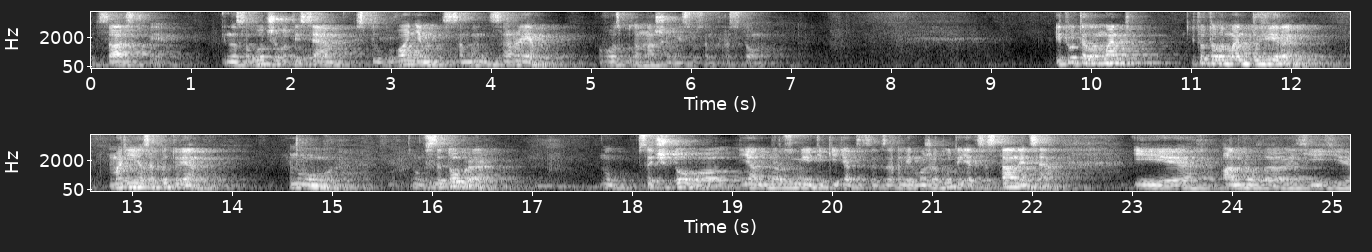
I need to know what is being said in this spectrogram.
у царстві, і насолоджуватися спілкуванням з самим царем, Господом нашим Ісусом Христом. І тут елемент, і тут елемент довіри. Марія запитує: ну, ну все добре, ну, все чудово. Я не розумію тільки, як це взагалі може бути, як це станеться. І ангел їй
